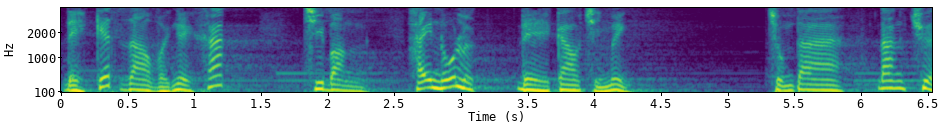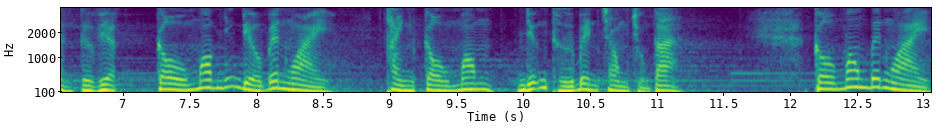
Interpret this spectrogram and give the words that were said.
để kết giao với người khác, chi bằng hãy nỗ lực đề cao chính mình. Chúng ta đang chuyển từ việc cầu mong những điều bên ngoài thành cầu mong những thứ bên trong chúng ta. Cầu mong bên ngoài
